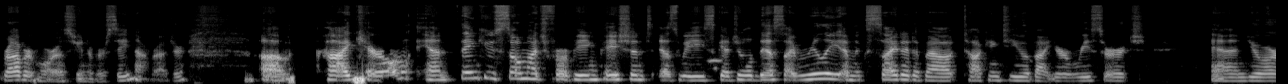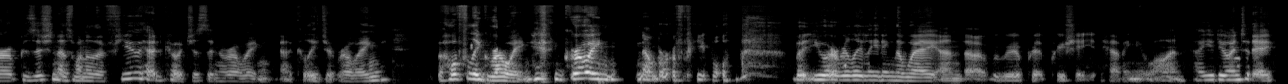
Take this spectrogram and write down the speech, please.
Robert Morris University, not Roger. Um, hi, Carol, and thank you so much for being patient as we scheduled this. I really am excited about talking to you about your research and your position as one of the few head coaches in rowing, uh, collegiate rowing, hopefully growing, growing number of people but you are really leading the way, and uh, we really appreciate having you on. How are you doing today?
